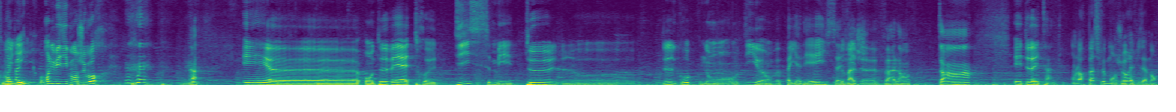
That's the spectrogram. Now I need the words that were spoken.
qui malheureusement. n'a pas de Oui. micro. On lui dit bonjour. Là. Et euh, on devait être 10, mais deux de nos, de notre groupe non, on dit euh, on veut pas y aller. Il s'agit Dommage. de Valentin et de Ethan. On leur passe le bonjour évidemment.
